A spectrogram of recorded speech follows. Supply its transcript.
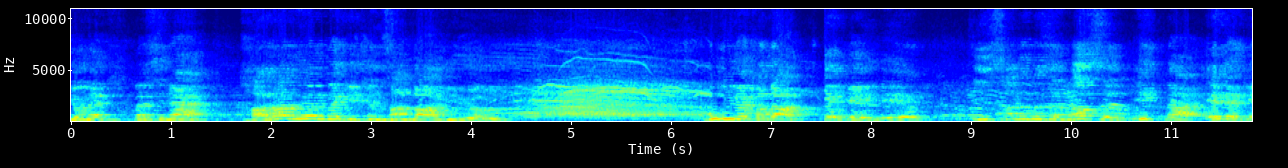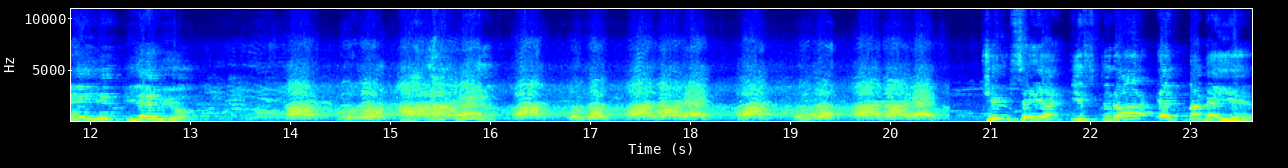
yönetmesine karar vermek için sandığa giriyoruz. Bugüne kadar edeceğini, insanımızı nasıl ikna edeceğini bilemiyor. Adalet! Kimseye iftira etmemeyi,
